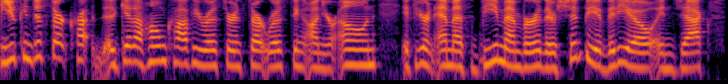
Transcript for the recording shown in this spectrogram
you can just start get a home coffee roaster and start roasting on your own. If you're an MSB member, there should be a video in Jack's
